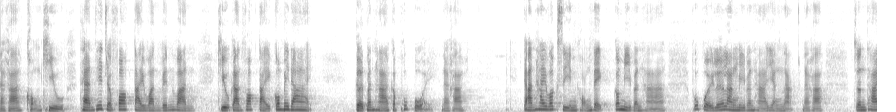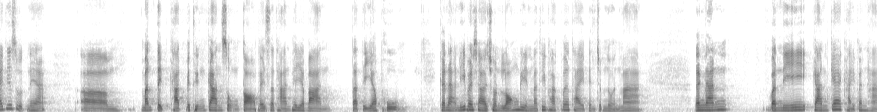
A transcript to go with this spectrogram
นะคะของคิว แทนที่จะฟอกไตวันเว้นวัน คิวการฟอกไตก็ไม่ได้ เกิดปัญหากับผู้ป่วยนะคะการให้วัคซีนของเด็กก็มีปัญหา ผู้ป่วยเรื้อรังมีปัญหาอย่างหนักนะคะจนท้ายที่สุดเนี่ยมันติดขัดไปถึงการส่งต่อไปสถานพยาบาลตติยภูมิ ขณะนี้ประชาชนร้องเรียนมาที่พักเพื่อไทยเป็นจำนวนมาก ดังนั้นวันนี้การแก้ไขปัญหา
